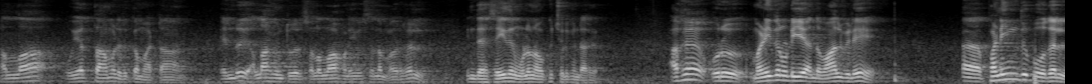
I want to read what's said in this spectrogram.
அல்லாஹ் உயர்த்தாமல் இருக்க மாட்டான் என்று அல்லாஹின் தூதர் சல்லாஹ் அலைவசல்லம் அவர்கள் இந்த செய்தியின் மூலம் நமக்கு சொல்கின்றார்கள். ஆக ஒரு மனிதனுடைய அந்த வாழ்விலே பணிந்து போதல்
